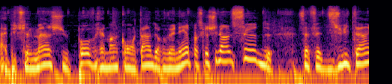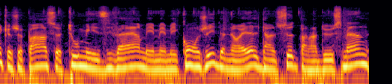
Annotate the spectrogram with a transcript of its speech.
Habituellement, je suis pas vraiment content de revenir parce que je suis dans le sud. Ça fait 18 ans que je passe tous mes hivers, mes, mes, mes congés de Noël dans le sud pendant deux semaines.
